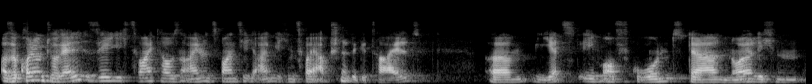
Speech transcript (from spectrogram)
Also konjunkturell sehe ich 2021 eigentlich in zwei Abschnitte geteilt. Ähm, jetzt eben aufgrund der neuerlichen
